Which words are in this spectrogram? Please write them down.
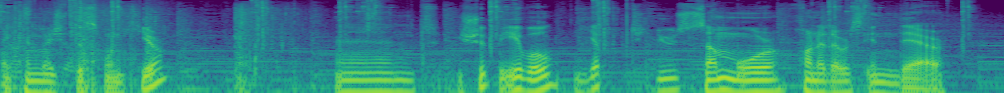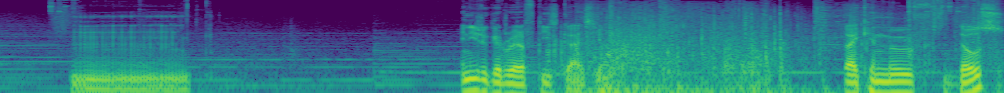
I can move this one here. And we should be able, yep, to use some more honoraries in there. Hmm. I need to get rid of these guys here. So I can move those.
